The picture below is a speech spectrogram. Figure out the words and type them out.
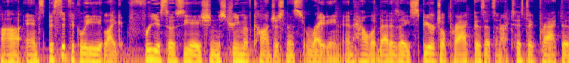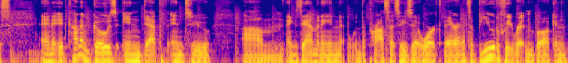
uh, and specifically like free association, stream of consciousness writing, and how that is a spiritual practice, that's an artistic practice, and it kind of goes in depth into um, examining the processes at work there. And it's a beautifully written book, and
